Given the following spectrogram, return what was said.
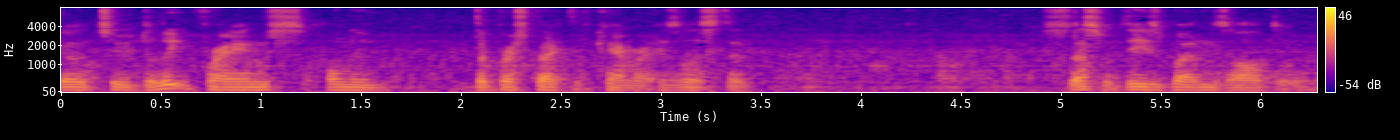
go to delete frames, only the perspective camera is listed. So that's what these buttons all do.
